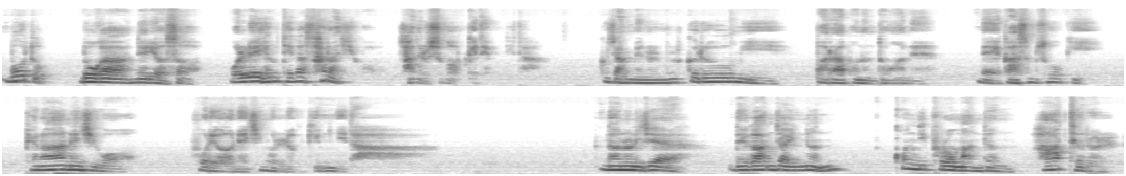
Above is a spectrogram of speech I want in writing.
모두 녹아내려서 원래 형태가 사라지고 찾을 수가 없게 됩니다. 그 장면을 물끄러미 바라보는 동안에 내 가슴 속이 편안해지고 후련해짐을 느낍니다. 나는 이제 내가 앉아있는 꽃잎으로 만든 하트를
